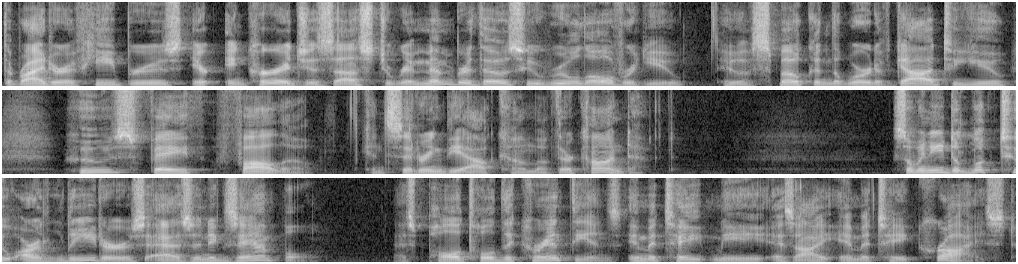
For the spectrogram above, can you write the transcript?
the writer of Hebrews er, encourages us to remember those who rule over you, who have spoken the word of God to you, whose faith follow, considering the outcome of their conduct. So we need to look to our leaders as an example. As Paul told the Corinthians, imitate me as I imitate Christ.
